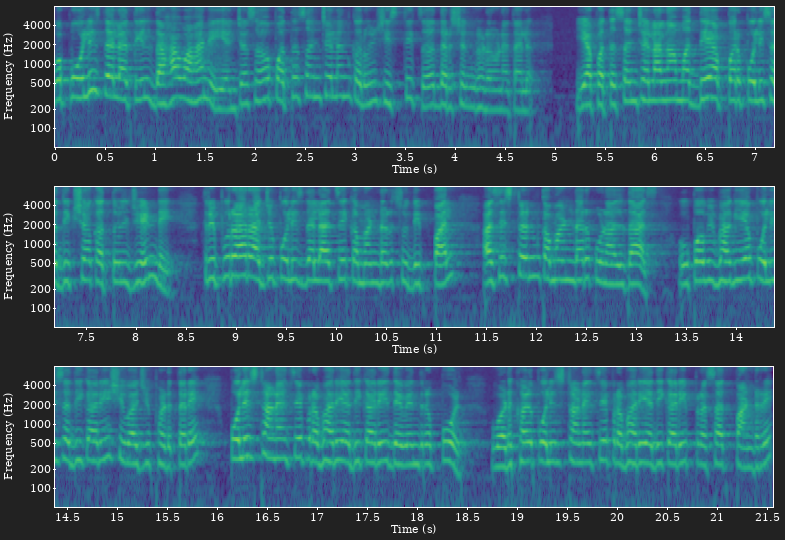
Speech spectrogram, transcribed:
व पोलीस दलातील दहा वाहने यांच्यासह पथसंचलन करून शिस्तीचं दर्शन घडवण्यात आलं. या पथसंचलनामध्ये अप्पर पोलीस अधीक्षक अतुल झेंडे त्रिपुरा राज्य पोलीस दलाचे commander Sudeep Pal assistant commander Kunal Das उपविभागीय पोलीस अधिकारी शिवाजी फडतरे पोलीस ठाण्याचे प्रभारी अधिकारी देवेंद्र पोळ वडखळ पोलीस ठाण्याचे प्रभारी अधिकारी प्रसाद पांढरे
